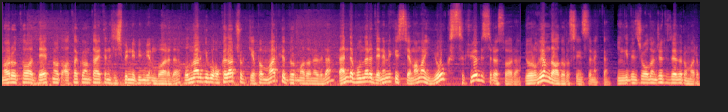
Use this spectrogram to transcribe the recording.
Naruto, Death Note, Attack on Titan hiçbirini bilmiyorum bu arada. Bunlar gibi o kadar çok yapım var ki durmadan övülen. Ben de bunları denemek istiyorum ama yok sıkıyor bir süre sonra. Yoruluyorum daha doğrusu izlemekten. İngilizce olunca düzelir umarım.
